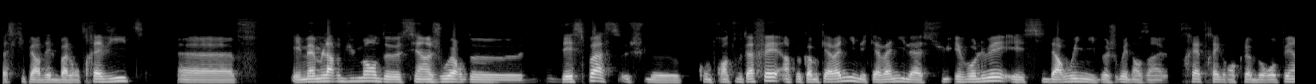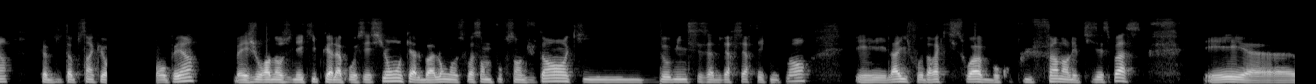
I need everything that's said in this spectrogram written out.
parce qu'il perdait le ballon très vite. Euh, et même l'argument de c'est un joueur de d'espace, je le comprends tout à fait, un peu comme Cavani, mais Cavani il a su évoluer et si Darwin il veut jouer dans un très très grand club européen, club du top 5 européen, ben, il jouera dans une équipe qui a la possession, qui a le ballon 60% du temps, qui domine ses adversaires techniquement. Et là, il faudra qu'il soit beaucoup plus fin dans les petits espaces. Et euh,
